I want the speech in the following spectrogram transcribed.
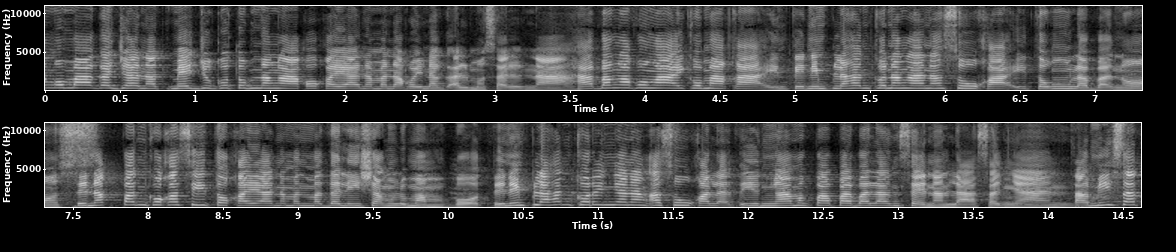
ng umaga dyan at medyo gutom na nga ako kaya naman ako'y nag-almusal na. Habang ako nga ay kumakain, tinimplahan ko na nga ng suka itong labanos. Tinakpan ko kasi ito kaya naman madali siyang lumambot. Tinimplahan ko rin niya ng asukal at yun nga magpapabalanse ng lasa niyan. Tamis at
